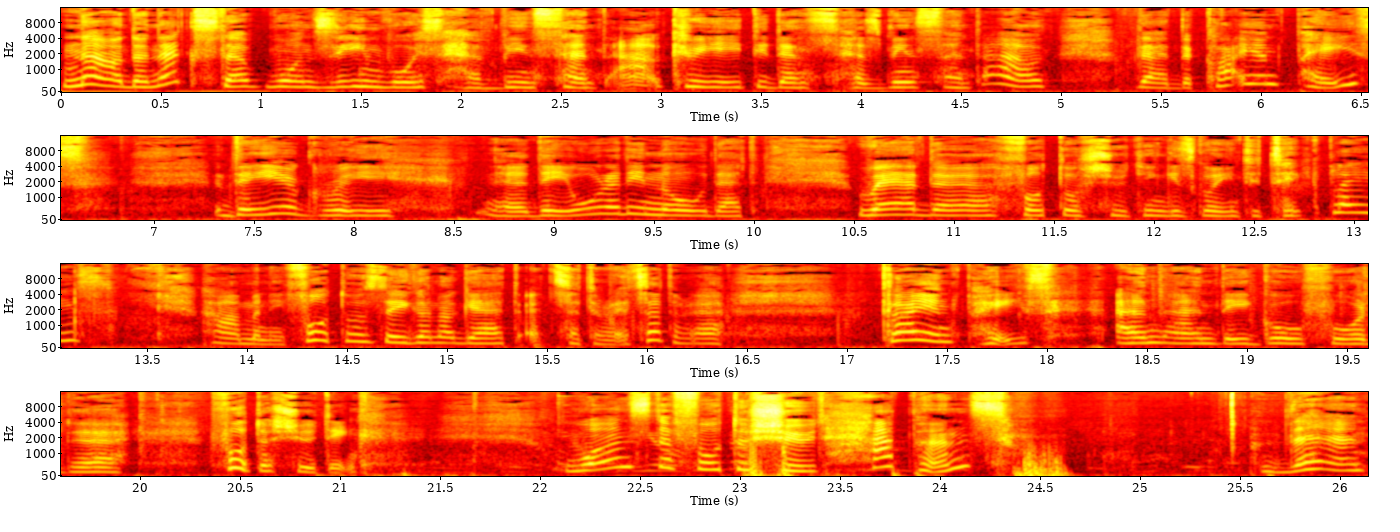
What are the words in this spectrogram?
Now, the next step, once the invoice have been sent out, created and has been sent out, that the client pays they agree uh, they already know that where the photo shooting is going to take place how many photos they're gonna get, etc., etc. Client pays, and then they go for the photo shooting. Once the photo shoot happens, then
